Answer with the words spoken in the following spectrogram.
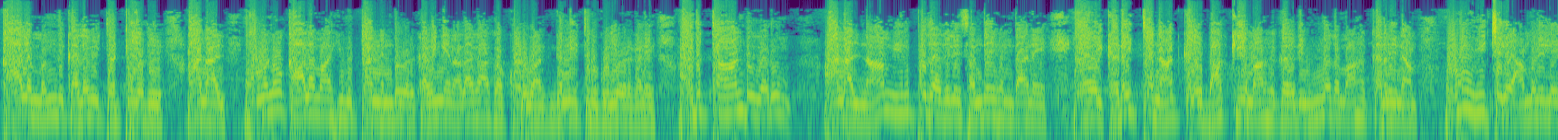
காலம் வந்து கதவை தட்டியது. ஆனால் இவனோ காலமாகிவிட்டான் என்று ஒரு கவிஞன் அழகாக கூறுவான் கண்ணியத்திற்குரியவர்களே. அடுத்த ஆண்டு வரும். ஆனால் நாம் இருப்பது அதிலே சந்தேகம் தானே எனவே கிடைத்த நாட்களை பாக்கியமாக கருதி உன்னதமாக கருதி நாம் முழு வீச்சிலே அமலிலே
